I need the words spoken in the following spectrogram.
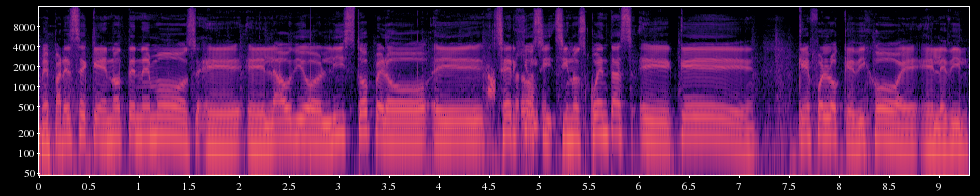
Me parece que no tenemos eh, el audio listo, pero eh, ah, Sergio, si, si, nos cuentas eh, qué, qué fue lo que dijo el edil.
